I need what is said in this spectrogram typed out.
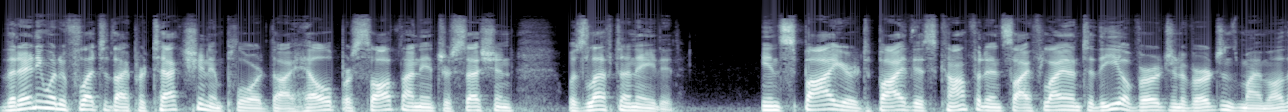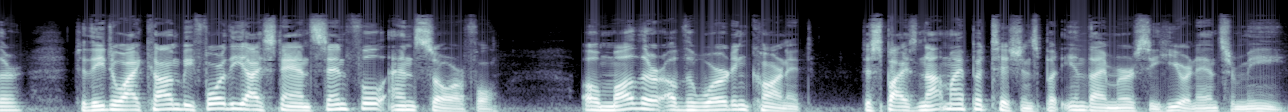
that anyone who fled to thy protection, implored thy help, or sought thine intercession was left unaided. Inspired by this confidence, I fly unto thee, O Virgin of Virgins, my mother. To thee do I come, before thee I stand sinful and sorrowful. O Mother of the Word incarnate, despise not my petitions, but in thy mercy hear and answer me.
